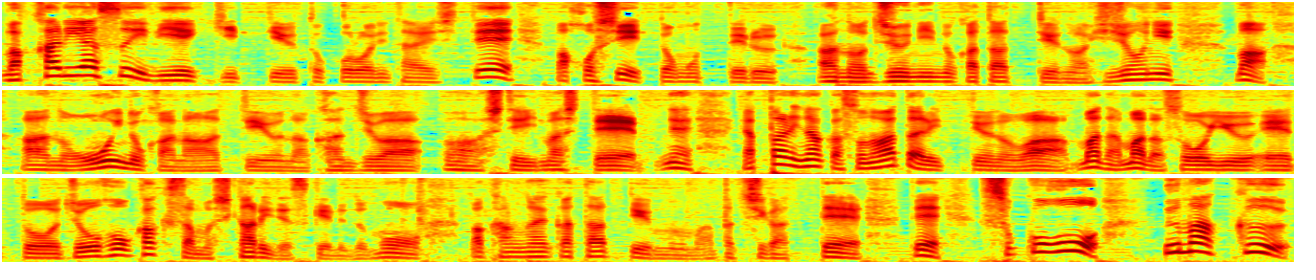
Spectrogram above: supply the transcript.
分かりやすい利益っていうところに対して、まあ、欲しいと思ってる、あの、住人の方っていうのは非常に、まあ、あの、多いのかなっていうような感じは、まあ、していまして、ね、やっぱりなんかそのあたりっていうのは、まだまだそういう、えっ、ー、と、情報格差もしかりですけれども、まあ、考え方っていうものもまた違って、で、そこをうまく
